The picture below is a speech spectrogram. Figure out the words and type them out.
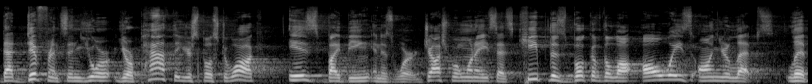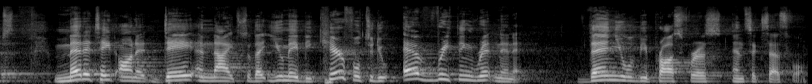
that difference in your, your path that you're supposed to walk is by being in his word. Joshua 1:8 says, "Keep this book of the law always on your lips, lips. Meditate on it day and night, so that you may be careful to do everything written in it. Then you will be prosperous and successful.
